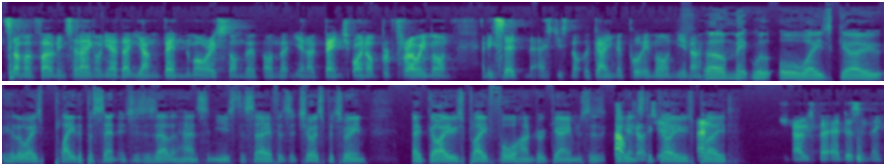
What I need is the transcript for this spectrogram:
Someone phoned in and said, "Hang on, you had that young Ben Morris on the on the you know bench. Why not throw him on?" And he said, "Nah, it's just not the game to put him on." You know. well, Mick will always go. He'll always play the percentages, as Alan Hansen used to say. If it's a choice between a guy who's played 400 games as, Oh, against God, a guy yeah. who's And- played, he knows better, doesn't he?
